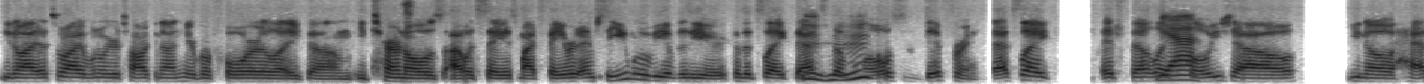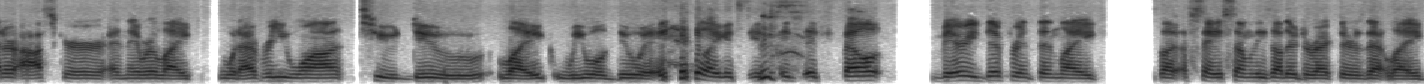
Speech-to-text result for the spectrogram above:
you know, I, that's why when we were talking on here before, like um, Eternals, I would say is my favorite MCU movie of the year because it's like that's the Mhm. most different. That's like It felt like Yeah. Chloe Zhao, you know, had her Oscar, and they were like, "Whatever you want to do, like we will do it." like it's it, it, it felt very different than like like, say some of these other directors that like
